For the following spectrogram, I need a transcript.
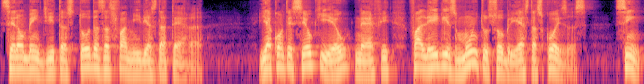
serão benditas todas as famílias da terra. E aconteceu que eu, Nefe, falei-lhes muito sobre estas coisas. Sim,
